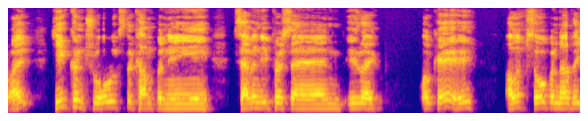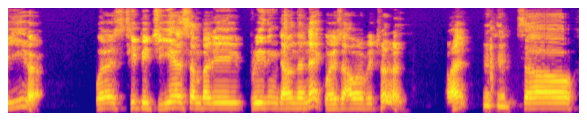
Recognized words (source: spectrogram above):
right? He controls the company 70%. He's like, okay, I'll absorb another year. Whereas TPG has somebody breathing down the neck. Where's our return? Right? Mm-hmm. So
